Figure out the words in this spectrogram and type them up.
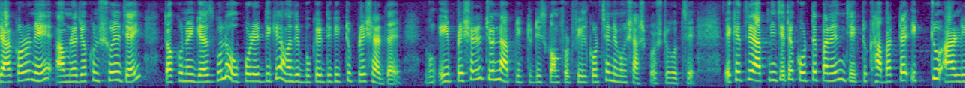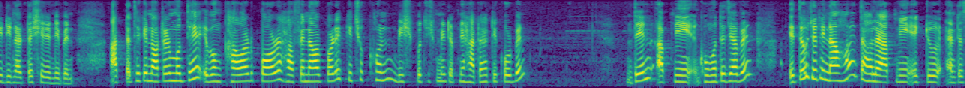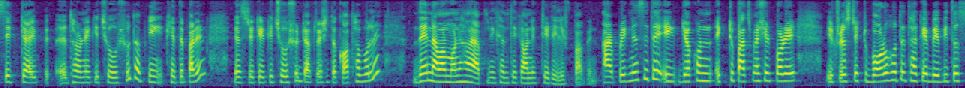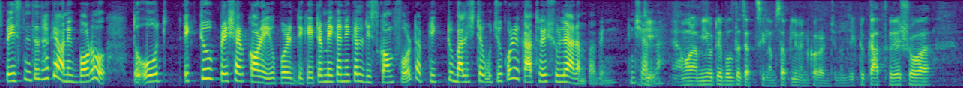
যার কারণে আমরা যখন শুয়ে যাই, তখন ওই গ্যাসগুলো উপরের দিকে, আমাদের বুকের দিকে একটু প্রেশার দেয় এবং এই প্রেশারের জন্য আপনি একটু ডিসকমফোর্ট ফিল করছেন এবং শ্বাসকষ্ট হচ্ছে। এক্ষেত্রে আপনি যেটা করতে পারেন যে একটু খাবারটা একটু আর্লি ডিনারটা সেরে নেবেন। আটটা থেকে নটার মধ্যে এবং খাওয়ার পর হাফ এন আওয়ার পরে কিছুক্ষণ, বিশ পঁচিশ মিনিট আপনি হাঁটাহাঁটি করবেন। দেন আপনি ঘুমোতে যাবেন। এতেও যদি না হয়, তাহলে আপনি একটু অ্যান্টাসিড টাইপ ধরনের কিছু ওষুধ আপনি খেতে পারেন। গ্যাস্ট্রিকের কিছু ওষুধ, ডাক্তারের সাথে কথা বলে। দেন আমার মনে হয় আপনি এখান থেকে অনেকটাই রিলিফ পাবেন। আর প্রেগনেন্সিতে এই যখন একটু পাঁচ মাসের পরে ইউট্রাসটা একটু বড় হতে থাকে বেবি তো স্পেস নিতে থাকে, অনেক বড়, তো ও একটু প্রেশার করে উপরের দিকে। এটা মেকানিক্যাল ডিসকমফোর্ট আপনি একটু বালিশটা উঁচু করে কাত হয়ে শুলে আরাম পাবেন আমার আমি ওটাই বলতে চাচ্ছিলাম সাপ্লিমেন্ট করার জন্য যে একটু কাত হয়ে শোয়া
